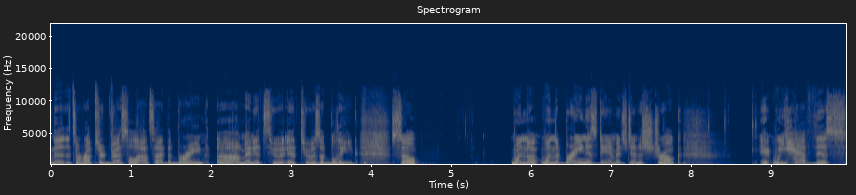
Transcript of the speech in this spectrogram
it's a ruptured vessel outside the brain, um, and it too, it too is a bleed. So when the when the brain is damaged in a stroke, it, we have this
